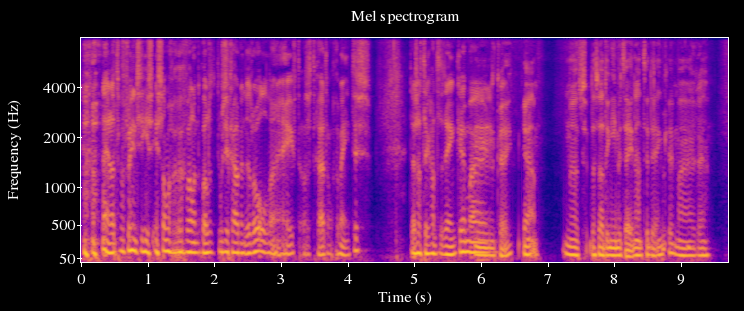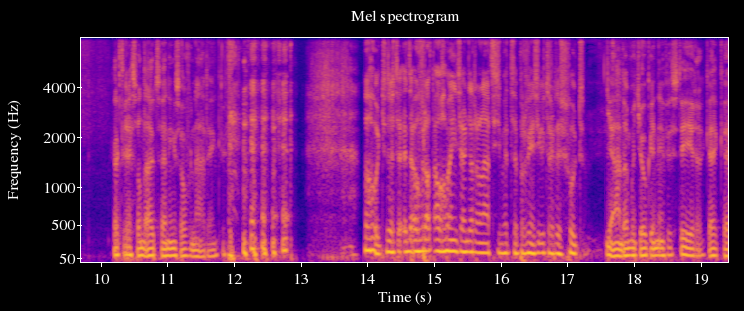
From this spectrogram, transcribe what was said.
nee dat de provincie in sommige gevallen nog wel een toezichthoudende rol eh, heeft als het gaat om gemeentes. Daar zat ik aan te denken. Maar... Mm, Oké, ja. Nou, daar zat ik niet meteen aan te denken, maar uh, ga ik de rest van de uitzending eens over nadenken. Maar goed, dus over het algemeen zijn de relaties met de provincie Utrecht dus goed. Ja, daar moet je ook in investeren. Kijk, uh,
